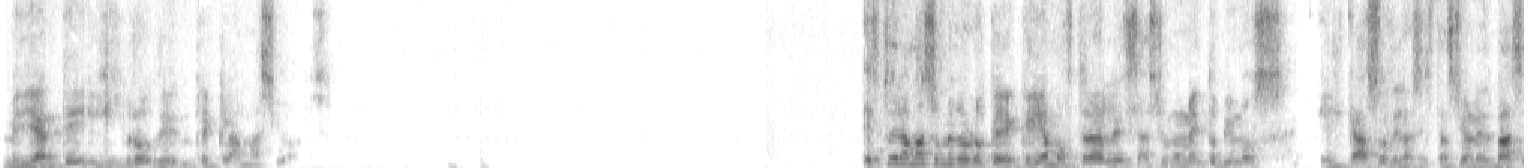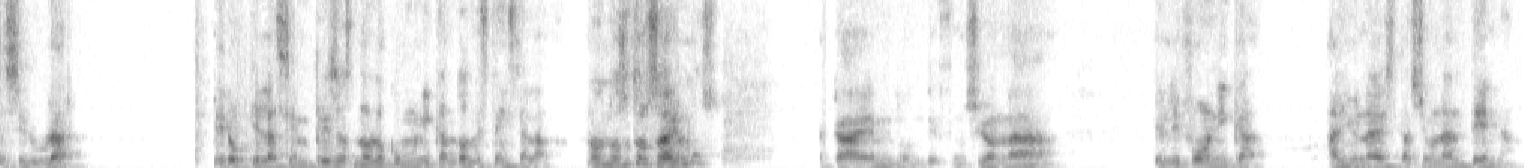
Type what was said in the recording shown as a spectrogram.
mediante libro de reclamaciones. Esto era más o menos lo que quería mostrarles. Hace un momento vimos el caso de las estaciones base celular pero que las empresas no lo comunican dónde está instalado. ¿no? Nosotros sabemos, acá en donde funciona Telefónica, hay una estación, antena.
